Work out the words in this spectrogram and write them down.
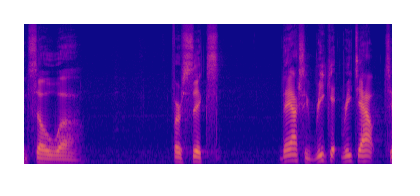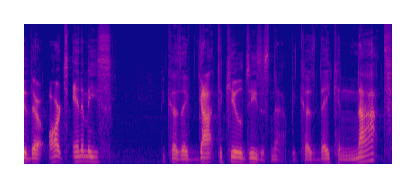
And so, uh, verse 6, they actually reach out to their arch enemies because they've got to kill Jesus now, because they cannot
